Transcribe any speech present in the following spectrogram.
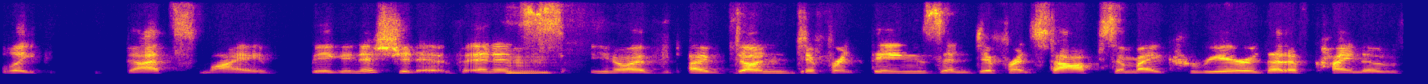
like that's my big initiative. And hmm. it's you know i've i've done different things and different stops in my career that have kind of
